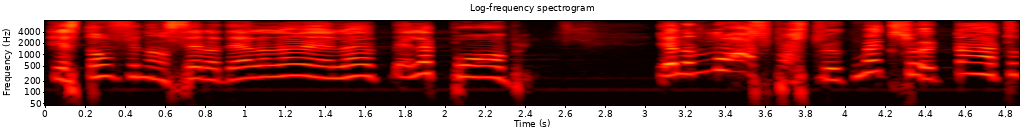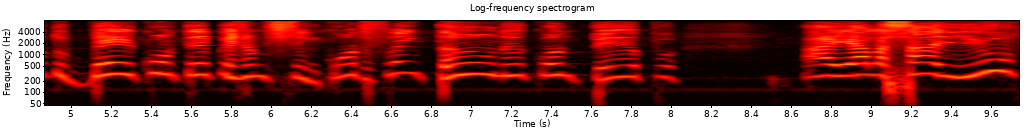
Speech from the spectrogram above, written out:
questão financeira dela, ela, ela, ela é pobre. E ela, nossa, pastor, como é que o senhor está? Tudo bem? Quanto tempo que a gente não se encontra? Eu falei, então, né? Quanto tempo? Aí ela saiu,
